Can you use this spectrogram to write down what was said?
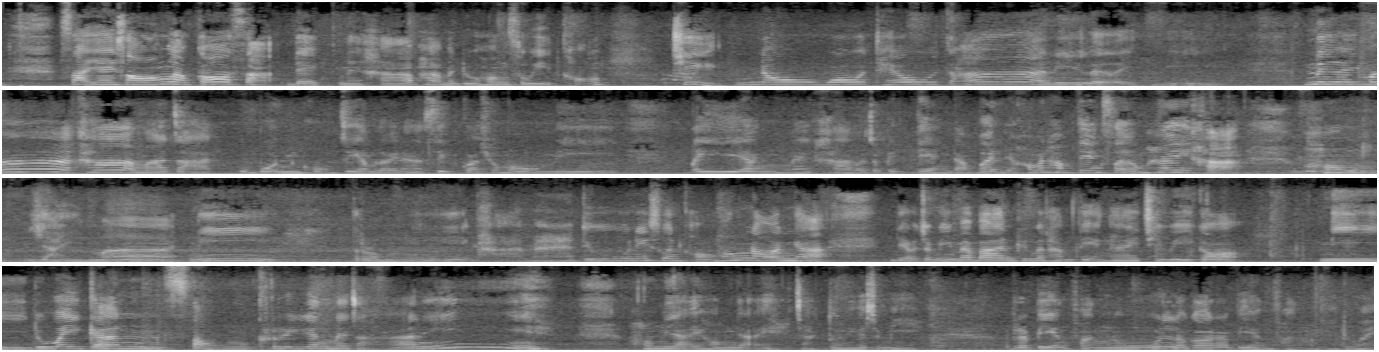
สระใหญ่สองแล้วก็สระเด็กนะคะ พามาดูห้องสวีทของที่ Novotel จ้านี่เลยนี่เหนื่อยมากค่ะ มาจากอุบลโขงเจียมเลยนะคะสิบกว่าชั่วโมงนี่ เตียงนะคะก็จะเป็นเตียงดับเบิลเดี๋ยวเขามาทำเตียงเสริมให้ค่ะ ห้องใหญ่มากนี่ตรงนี้พามาดูในส่วนของห้องนอนค่ะ เดี๋ยวจะมีแม่บ้านขึ้นมาทำเตียงให้ทีวีก็มีด้วยกันสองเครื่องนะจ๊ะนี่ห้องใหญ่ห้องใหญ่ จากตรงนี้ก็จะมีระเบียงฝั่งนู้นแล้วก็ระเบียงฝั่งนี้ด้วย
